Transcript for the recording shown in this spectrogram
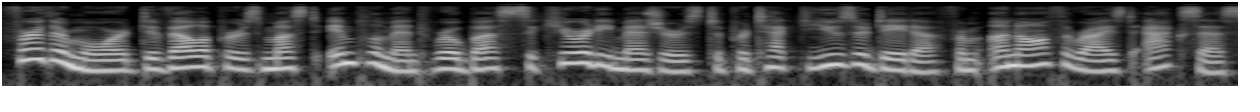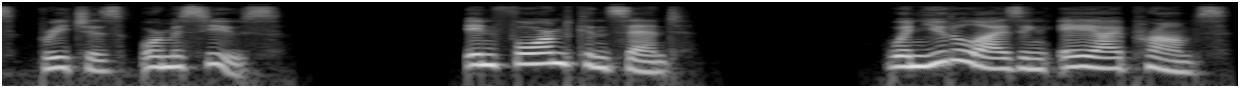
Furthermore, developers must implement robust security measures to protect user data from unauthorized access, breaches, or misuse. Informed consent. When utilizing AI prompts,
